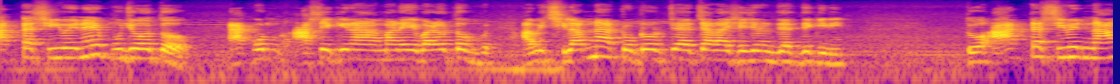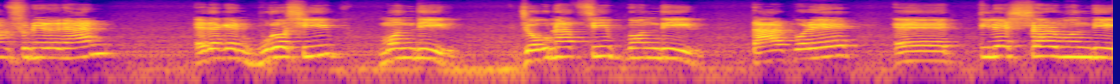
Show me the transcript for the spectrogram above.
আটটা শিব এনে পুজো হতো। এখন আসে কিনা মানে এবারে তো আমি ছিলাম না টোটো চালায় সেই জন্য দেখিনি। তো আটটা শিবের নাম শুনে নেন। এ দেখেন বুড়ো শিব মন্দির, জগন্নাথ শিব মন্দির, তারপরে তিলেশ্বর মন্দির,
